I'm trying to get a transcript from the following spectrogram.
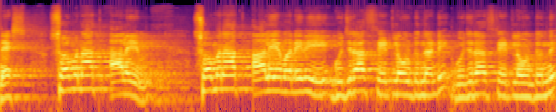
Next Somnath ఆలయం. సోమనాథ్ ఆలయం అనేది గుజరాత్ స్టేట్లో ఉంటుందండి. గుజరాత్ స్టేట్లో ఉంటుంది.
